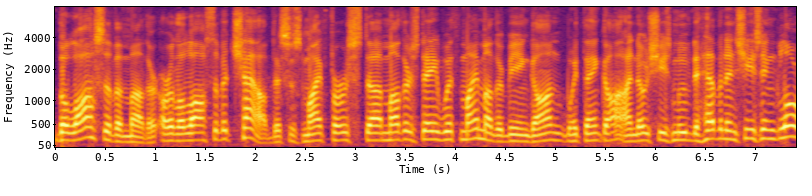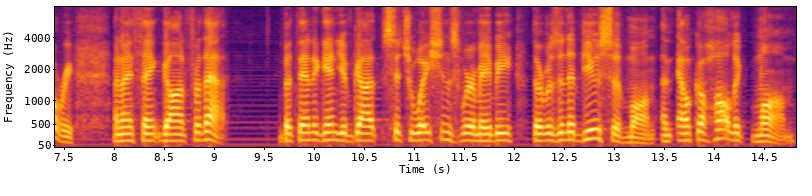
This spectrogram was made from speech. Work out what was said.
the loss of a mother or the loss of a child. This is my first uh, mother's day with my mother being gone. We thank god. I know she's moved to heaven and she's in glory and i thank god for that. But then again you've got situations where maybe there was an abusive mom an alcoholic mom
